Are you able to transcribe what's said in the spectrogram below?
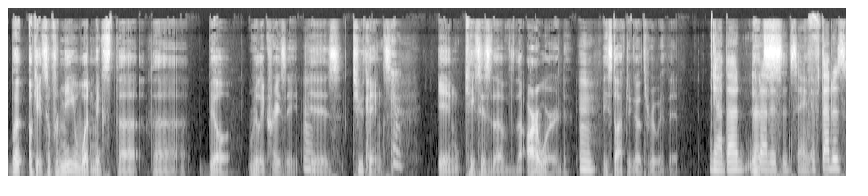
but okay, so for me, what makes the the bill really crazy Mm. is two things. in cases of the R word, Mm. they still have to go through with it. Yeah, that that That's- insane. If that is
